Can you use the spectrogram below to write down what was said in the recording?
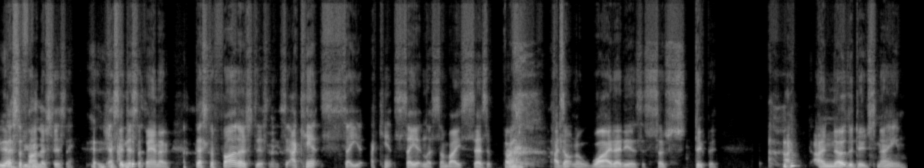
Yeah, DeStefano's Disney. I said DeStefano. DeStefano's Disney. See, I can't say it. I can't say it unless somebody says it first. I don't know why that is. It's so stupid. I I know the dude's name.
